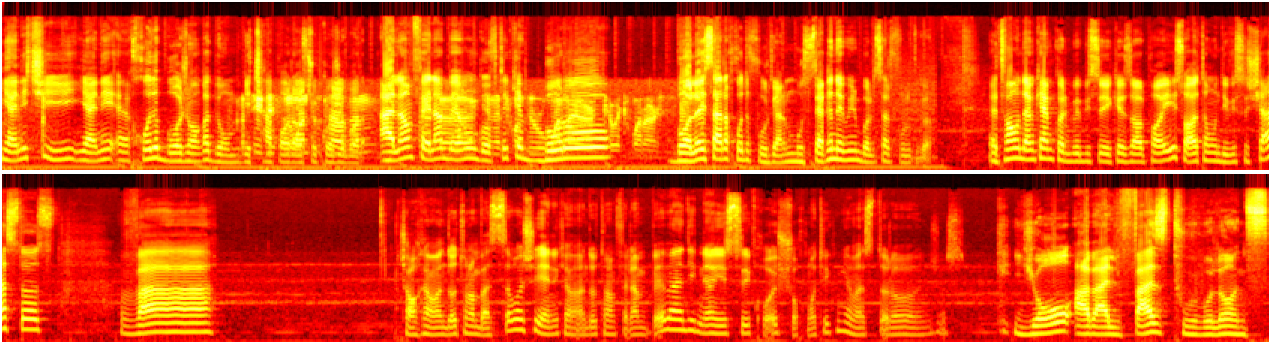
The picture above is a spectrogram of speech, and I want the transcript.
یعنی چی؟ یعنی خود برج آنقدر به اون میگه چپ آراشو کجا برو الان فعلا بهمون گفته که برو بالای سر خود فرودگاه یعنی مستقیم نمیریم بالای سر فرودگاه اتفاقا داریم کم کنیم به 21000 پایی. ساعتمون 260 است. و چاق کمنداتون هم بسته باشه. یعنی کمنداتون هم فعلا ببندید. نه یه سری کوه شخماتیک میگم از داره اینجاست. یا ابوالفضل توربولانس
